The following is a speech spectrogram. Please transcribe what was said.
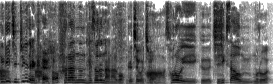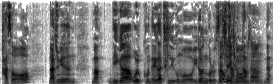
경기 집중이 될까요? 하라는 해설은 안 하고. 그쵸, 그쵸. 아, 서로 이 그 지식 싸움으로 가서 나중에는 막 네가 옳고 내가 틀리고 뭐 이런 걸로 싸우지 제 않을까. 경험상 네.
